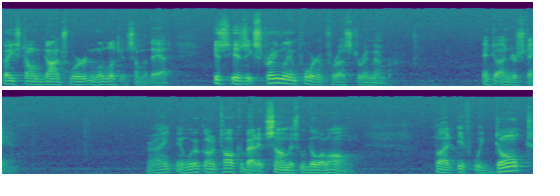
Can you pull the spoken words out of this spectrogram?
based on God's Word, and we'll look at some of that, is, is extremely important for us to remember and to understand. Right? And we're going to talk about it some as we go along. But if we don't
